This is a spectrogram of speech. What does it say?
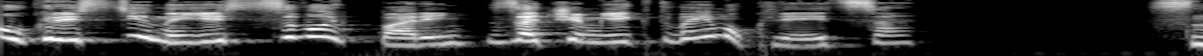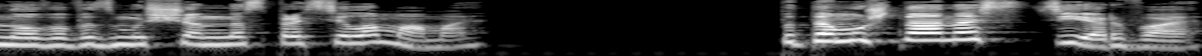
«У Кристины есть свой парень, зачем ей к твоему клеиться?» Снова возмущенно спросила мама. «Потому что она стерва!»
